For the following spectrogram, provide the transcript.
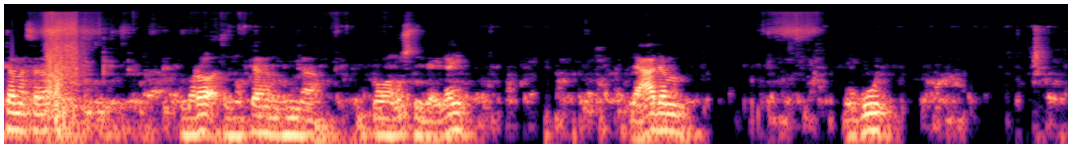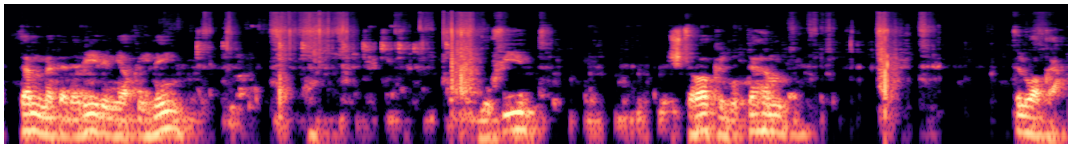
التمس براءة المتهم مما هو مسند إليه لعدم وجود ثمة دليل يقيني يفيد اشتراك المتهم في الواقع.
